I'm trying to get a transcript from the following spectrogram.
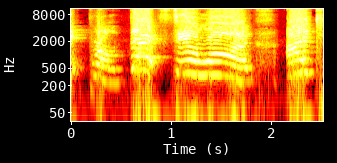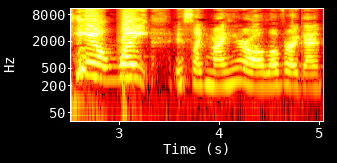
April. That's too long. I can't wait. It's like my hair all over again.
